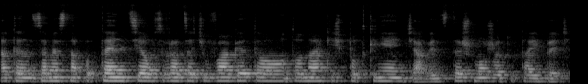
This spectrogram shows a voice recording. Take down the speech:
Na ten, zamiast na potencjał zwracać uwagę, to, to na jakieś potknięcia, więc też może tutaj być,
